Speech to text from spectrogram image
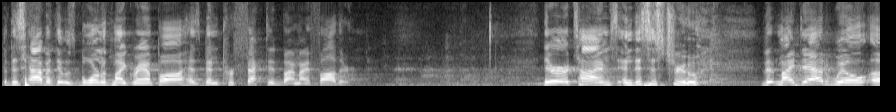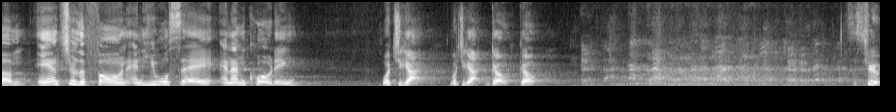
but this habit that was born with my grandpa has been perfected by my father. There are times, and this is true, that my dad will um, answer the phone and he will say, and I'm quoting, What you got? What you got? Go, go. this is true.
